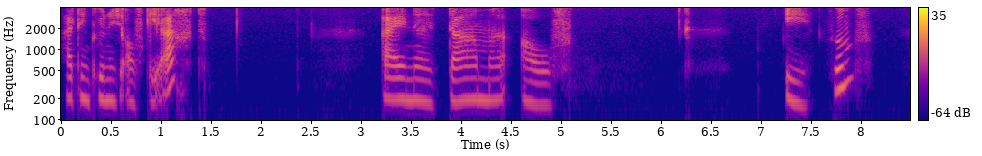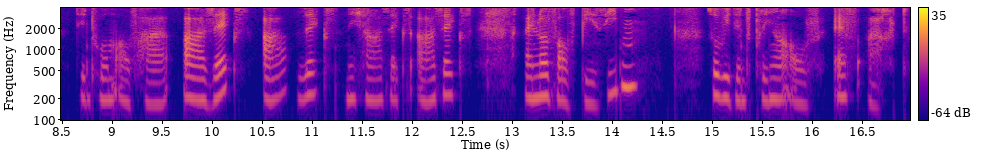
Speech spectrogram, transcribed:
Hat den König auf G8, eine Dame auf E5, den Turm auf H A6, A6, nicht H6, A6, ein Läufer auf B7 sowie den Springer auf F8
